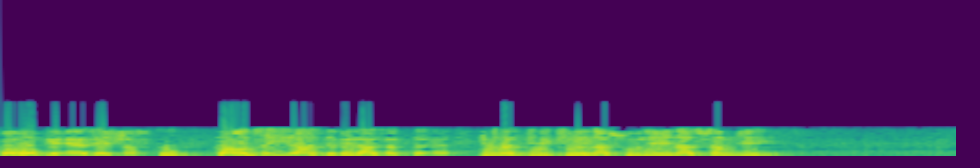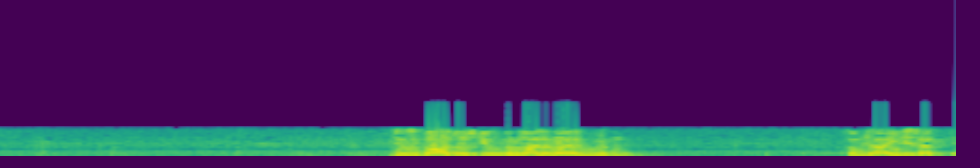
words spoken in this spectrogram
کہو کہ ایسے شخص کو کون سے ہی راستے پہ لا سکتا ہے جو نہ دیکھے، نہ سنے، نہ سمجھے۔ جذبات اس کے اوپر غالب آئے ہوئے ہوں۔ سمجھا ہی نہیں سکتے۔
